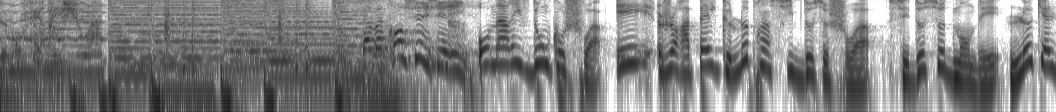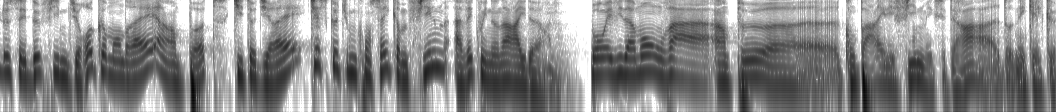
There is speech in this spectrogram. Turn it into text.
Nous devons faire des choix. Ça va trancher, chérie. On arrive donc au choix. Et je rappelle que le principe de ce choix, c'est de se demander lequel de ces deux films tu recommanderais à un pote qui te dirait qu'est-ce que tu me conseilles comme film avec Winona Ryder? Bon, évidemment, on va un peu euh, comparer les films, etc., donner quelques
